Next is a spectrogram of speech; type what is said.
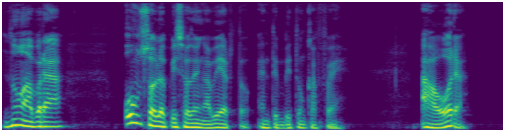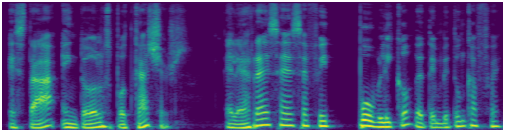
No habrá un solo episodio en abierto en Te invito a un café. Ahora está en todos los podcasters. El RSS feed público de Te invito a un café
